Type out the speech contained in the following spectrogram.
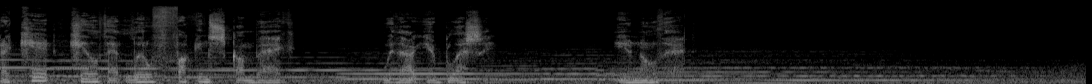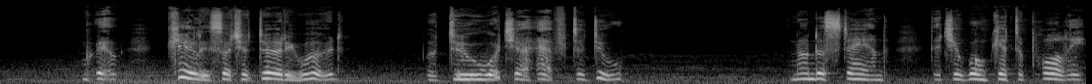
But I can't kill that little fucking scumbag without your blessing. You know that. Well, kill is such a dirty word. But do what you have to do. And understand that you won't get to Paulie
